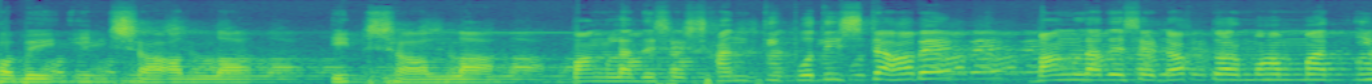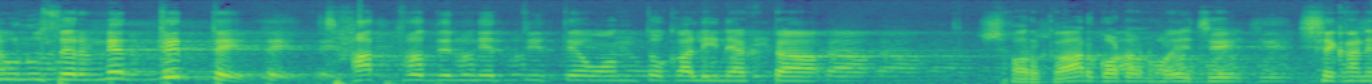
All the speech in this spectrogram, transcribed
হবে ইনশা আল্লাহ ইনশা আল্লাহ বাংলাদেশে শান্তি প্রতিষ্ঠা হবে। বাংলাদেশে ডক্টর মোহাম্মদ ইউনুসের নেতৃত্বে, ছাত্রদের নেতৃত্বে অন্তকালীন একটা সরকার গঠন হয়েছে। সেখানে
